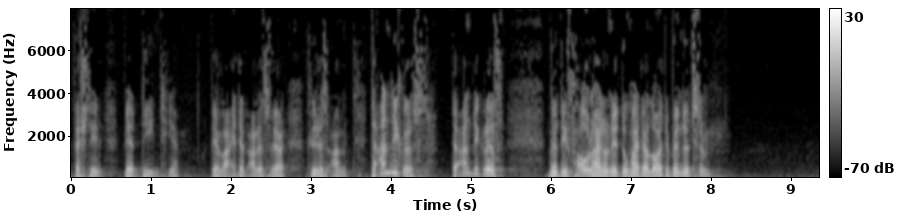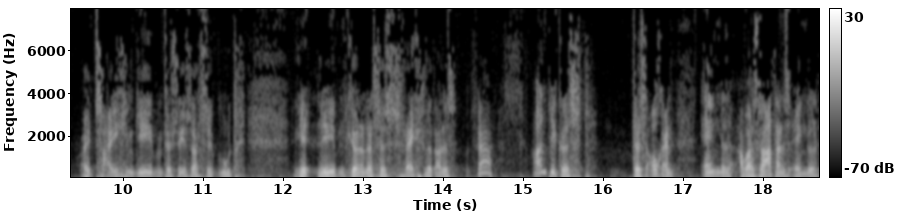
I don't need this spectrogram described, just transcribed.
verstehen, wer dient hier? Wer leitet alles? Wer führt es an? Der Antichrist. Der Antichrist wird die Faulheit und die Dummheit der Leute benutzen, ein Zeichen geben, verstehst du, dass sie gut leben können, dass es recht wird, alles. Ja, Antichrist. Das ist auch ein Engel, aber Satans Engel.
